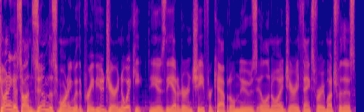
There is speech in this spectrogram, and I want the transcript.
Joining us on Zoom this morning with a preview, Jerry Nowicki. He is the editor in chief for Capital News Illinois. Jerry, thanks very much for this.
